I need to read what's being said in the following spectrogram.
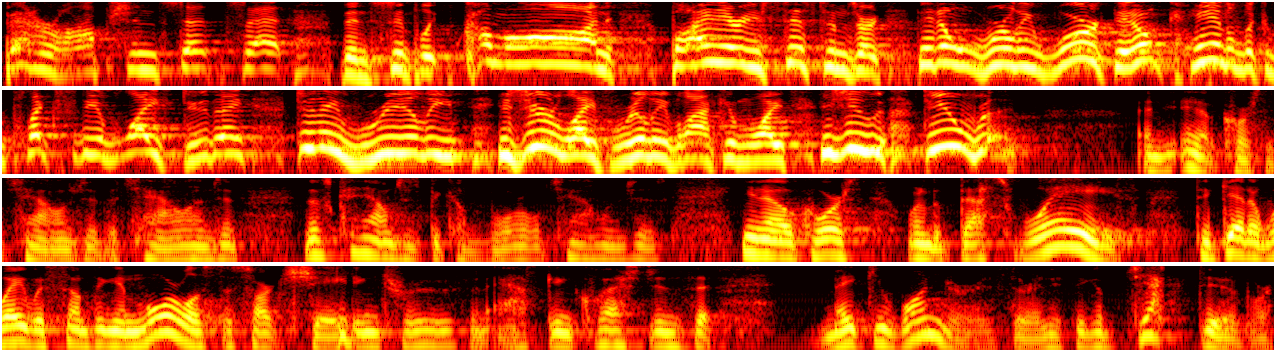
better option set set than simply, come on. Binary systems are, they don't really work. They don't handle the complexity of life, do they? Do they really, is your life really black and white? Is you, do you, and, and of course the challenge, the challenge, and those challenges become moral challenges. You know, of course, one of the best ways to get away with something immoral is to start shading truth and asking questions that make you wonder is there anything objective? Or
